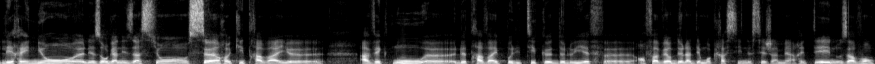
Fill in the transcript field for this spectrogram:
réunions, euh, les organisations sœurs qui travaillent euh, avec nous. Euh, le travail politique de l'OIF en faveur de la démocratie ne s'est jamais arrêté. Nous avons,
